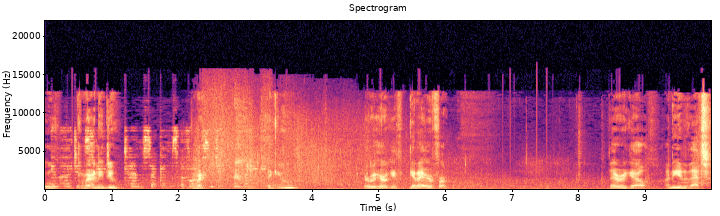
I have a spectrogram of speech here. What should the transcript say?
Ooh, Emergency. come here, I need you. Ten seconds of Come here. oxygen remaining. Thank you. Here we go. Get, get air for. There we go. I needed that.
